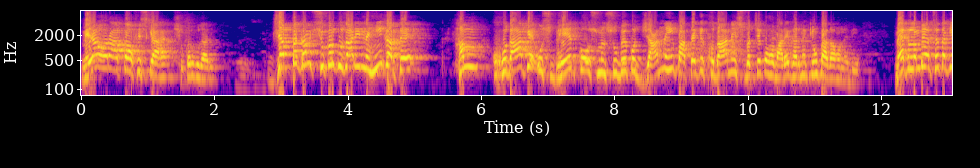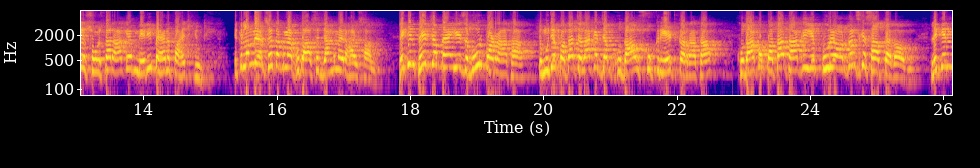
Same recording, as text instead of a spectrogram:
میرا اور آپ کا آفس کیا ہے؟ شکر گزاری۔ جب تک ہم شکر گزاری نہیں کرتے، ہم خدا کے اس بھید کو، اس منصوبے کو جان نہیں پاتے کہ خدا نے اس بچے کو ہمارے گھر میں کیوں پیدا ہونے دیا۔ میں ایک لمبے عرصے تک یہ سوچتا رہا کہ میری بہن پاہج کیوں تھی؟ ایک لمبے عرصے تک میں خدا سے جنگ میں رہا اس سال لیکن پھر جب میں یہ زبور پڑھ رہا تھا، تو مجھے پتا چلا کہ جب خدا اس کو کریٹ کر رہا تھا، خدا کو پتا تھا کہ یہ پورے آرگنس کے ساتھ پیدا ہوگی۔ لیکن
